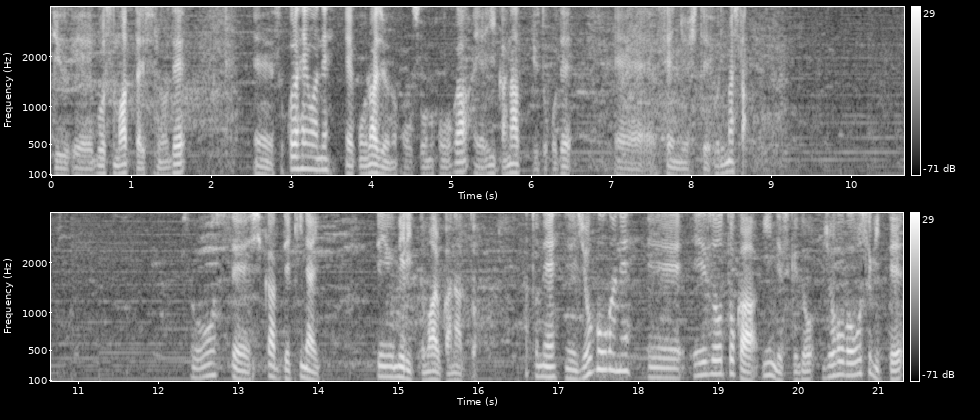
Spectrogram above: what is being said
ていう、えー、ブースもあったりするので、えー、そこら辺はね、えこのラジオの放送の方が、えいいかなっていうとこで、え、潜入しておりました。そう、音声しかできないっていうメリットもあるかなと。あとね、え情報がね、え、映像とかいいんですけど、情報が多すぎて、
